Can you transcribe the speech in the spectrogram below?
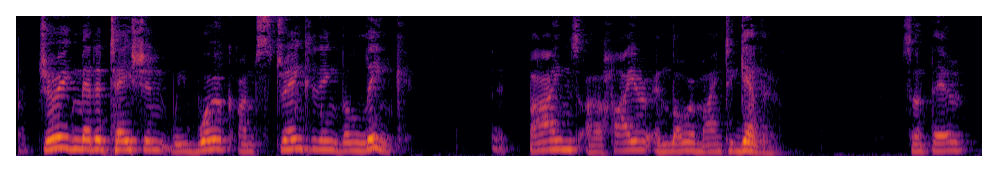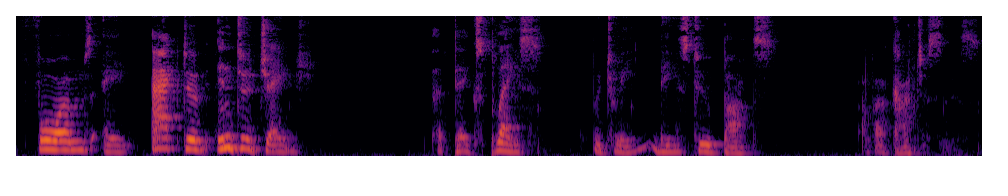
but during meditation we work on strengthening the link that binds our higher and lower mind together so there forms a active interchange that takes place between these two parts of our consciousness.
